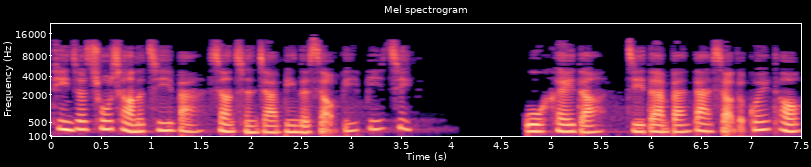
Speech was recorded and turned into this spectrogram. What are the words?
挺着粗长的鸡巴向陈家斌的小臂逼近。乌黑的鸡蛋般大小的龟头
